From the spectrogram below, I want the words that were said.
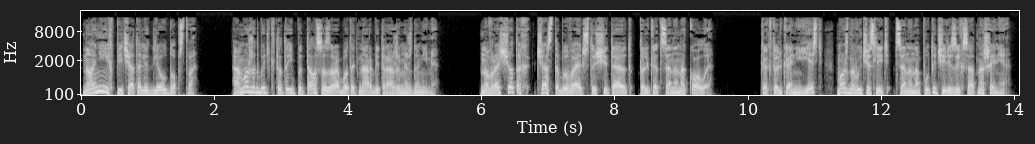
Но они их печатали для удобства. А может быть, кто-то и пытался заработать на арбитраже между ними. Но в расчетах часто бывает, что считают только цены на колы. Как только они есть, можно вычислить цены на путы через их соотношение –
